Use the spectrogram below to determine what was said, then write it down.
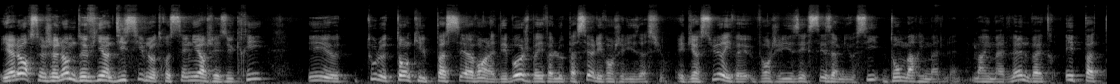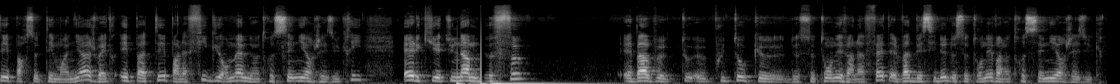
Et alors ce jeune homme devient disciple de notre Seigneur Jésus-Christ, et euh, tout le temps qu'il passait avant la débauche, bah, il va le passer à l'évangélisation. Et bien sûr, il va évangéliser ses amis aussi, dont Marie-Madeleine. Marie-Madeleine va être épatée par ce témoignage, va être épatée par la figure même de notre Seigneur Jésus-Christ, elle qui est une âme de feu, eh ben, plutôt- euh, plutôt que de se tourner vers la fête, elle va décider de se tourner vers notre Seigneur Jésus-Christ.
